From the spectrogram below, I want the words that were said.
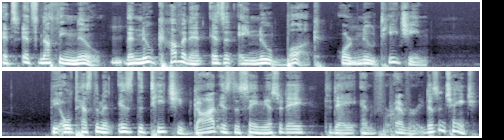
It's it's nothing new. Mm-hmm. The new covenant isn't a new book or mm-hmm. new teaching. The Old Testament is the teaching. God is the same yesterday, today, and forever. It doesn't change.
